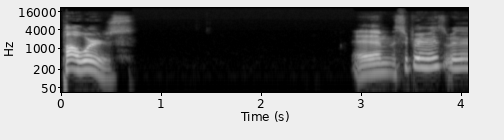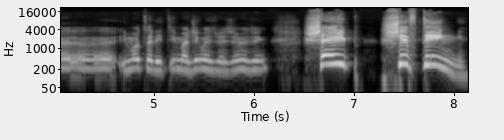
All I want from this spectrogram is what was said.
Powers. Euh, super euh, Immortality, Magic, Magic, Magic. Shape Shifting!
